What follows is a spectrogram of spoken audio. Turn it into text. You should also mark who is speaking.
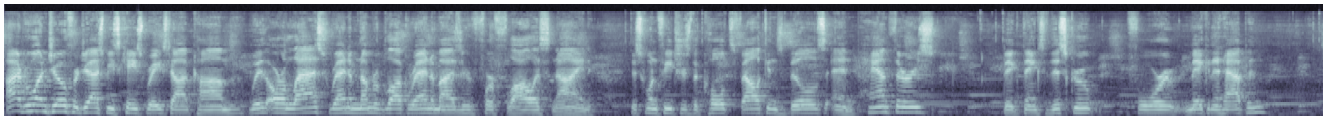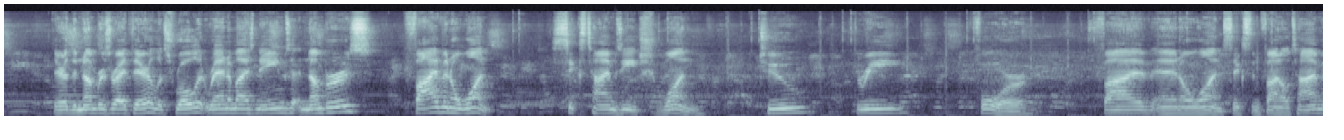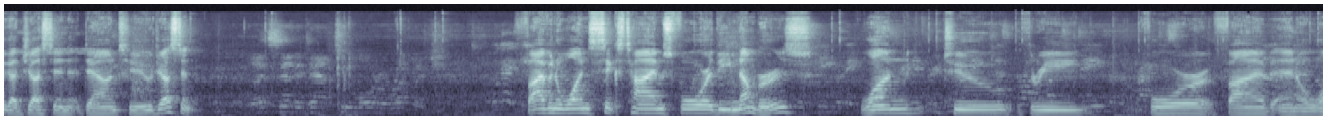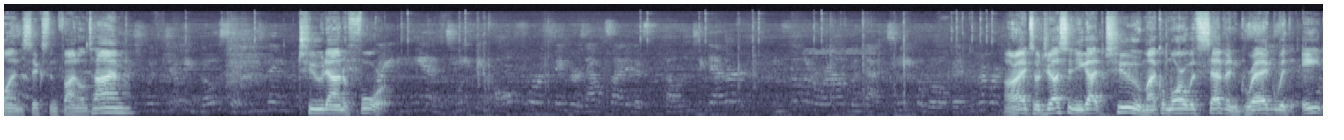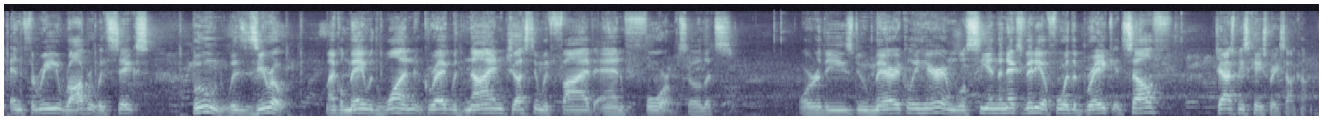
Speaker 1: Hi everyone, Joe for jaspyscasebreaks.com with our last random number block randomizer for Flawless 9. This one features the Colts, Falcons, Bills, and Panthers. Big thanks to this group for making it happen. There are the numbers right there. Let's roll it. Randomize names, numbers, 5 and a 1. Six times each. One, two, three, four, five, and a 1. Sixth and final time. We got Justin down to Justin. Five and a one, six times for the numbers. One, two, three, four, five, and a one. Sixth and final time. Two down to four. All right, so Justin, you got two. Michael Moore with seven. Greg with eight and three. Robert with six. Boone with zero. Michael May with one. Greg with nine. Justin with five and four. So let's order these numerically here, and we'll see you in the next video for the break itself. JaspysCaseBreaks.com.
